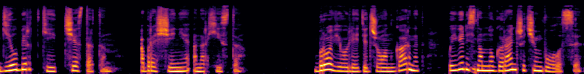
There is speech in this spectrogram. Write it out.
Гилберт Кейт Честертон. Обращение анархиста. Брови у леди Джоан Гарнет появились намного раньше, чем волосы,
